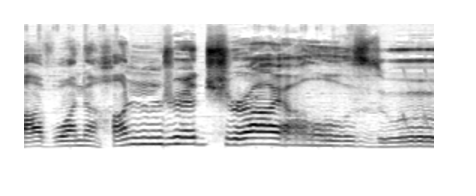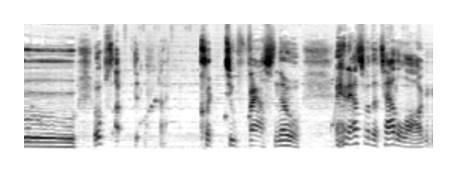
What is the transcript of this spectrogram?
of 100 trials. Ooh. Oops, I, I clicked too fast, no. And as for the tattle log,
